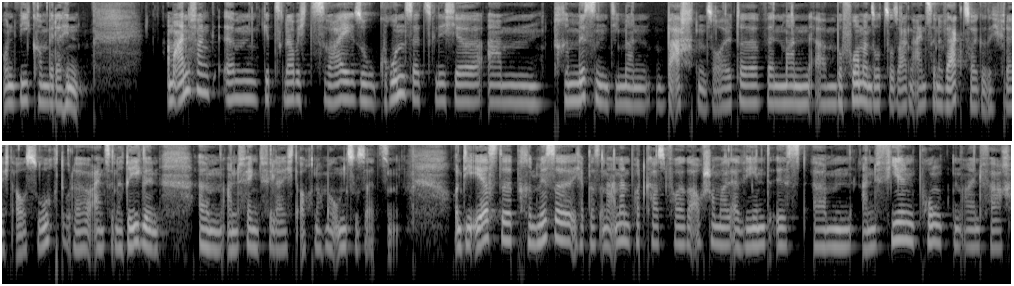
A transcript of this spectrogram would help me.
und wie kommen wir dahin? Am Anfang ähm, gibt es, glaube ich, zwei so grundsätzliche ähm, Prämissen, die man beachten sollte, wenn man, ähm, bevor man sozusagen einzelne Werkzeuge sich vielleicht aussucht oder einzelne Regeln ähm, anfängt, vielleicht auch nochmal umzusetzen. Und die erste Prämisse, ich habe das in einer anderen Podcast-Folge auch schon mal erwähnt, ist ähm, an vielen Punkten einfach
